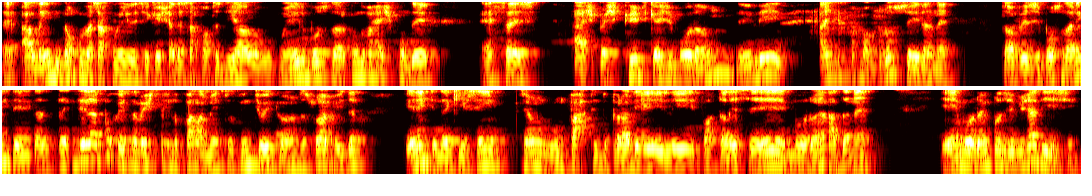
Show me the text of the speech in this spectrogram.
é, além de não conversar com ele, se queixar dessa falta de diálogo com ele, Bolsonaro quando vai responder essas aspas críticas de Mourão, ele age de forma grosseira, né? Talvez Bolsonaro entenda, entenda porque também esteve no parlamento 28 anos da sua vida ele entenda que sem, sem um, partido para lhe, fortalecer, Mourão é nada, né? E aí Mourão, inclusive, já disse,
